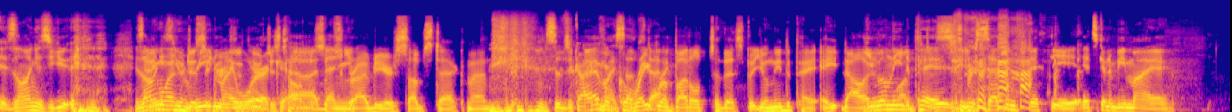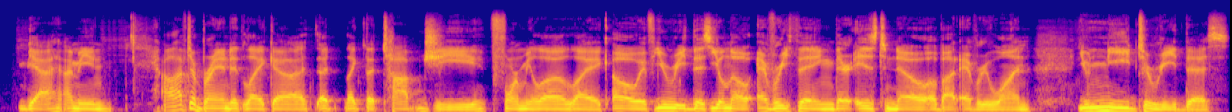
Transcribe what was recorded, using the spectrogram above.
as long as you, as long Anyone as you read my work, you, just tell them uh, to then subscribe to your Substack, man. you subscribe I have to my a great Substack. rebuttal to this, but you'll need to pay eight dollars. You will need to pay for seven fifty. It's going to be my. Yeah, I mean, I'll have to brand it like uh a, like the top G formula. Like, oh, if you read this, you'll know everything there is to know about everyone. You need to read this.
